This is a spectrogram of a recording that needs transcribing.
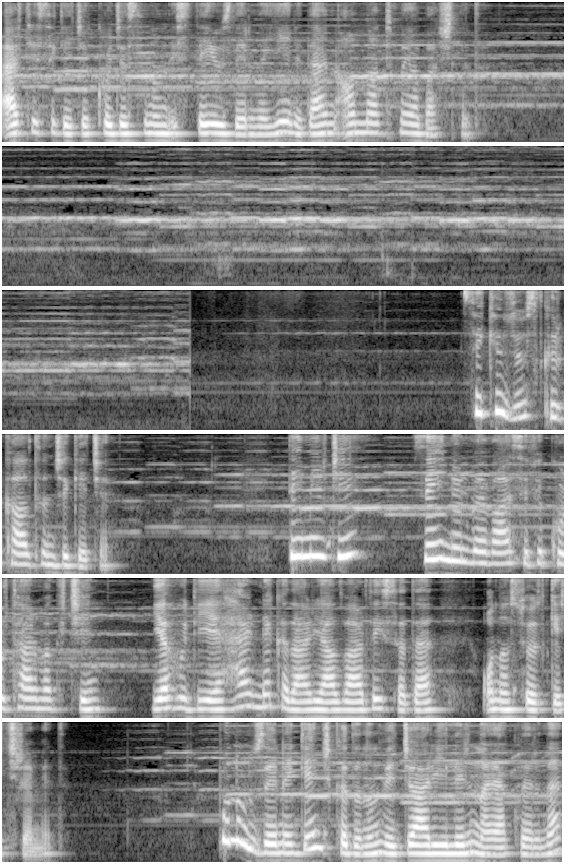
Ertesi gece kocasının isteği üzerine yeniden anlatmaya başladı. ...846. Gece Demirci, Zeynül Mevasif'i kurtarmak için Yahudi'ye her ne kadar yalvardıysa da ona söz geçiremedi. Bunun üzerine genç kadının ve cariyelerin ayaklarına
